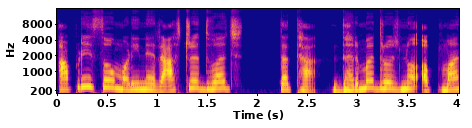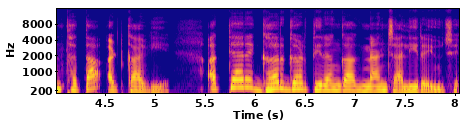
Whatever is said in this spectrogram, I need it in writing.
આપણે સૌ મળીને રાષ્ટ્રધ્વજ તથા ધર્મધ્વજનો અપમાન થતાં અટકાવીએ. અત્યારે ઘર ઘર તિરંગા જ્ઞાન ચાલી રહ્યું છે.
